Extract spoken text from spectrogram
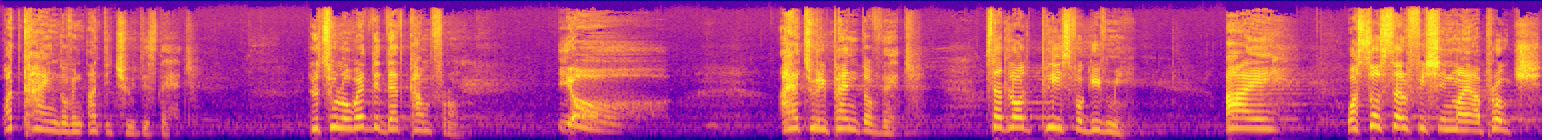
What kind of an attitude is that? Letsholo, where did that come from? Yo! I had to repent of that. I said, Lord, please forgive me. I was so selfish in my approach.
